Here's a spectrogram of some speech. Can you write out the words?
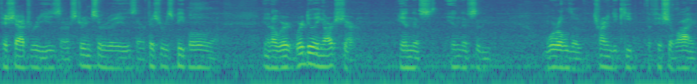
fish hatcheries, our stream surveys, our fisheries people. You know, we're, we're doing our share in this, in this world of trying to keep the fish alive.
